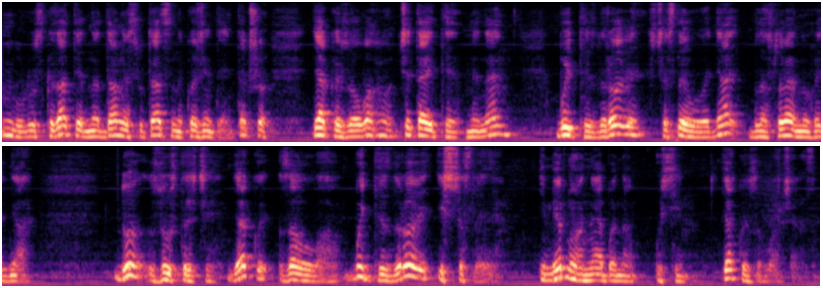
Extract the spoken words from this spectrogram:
ну, розказати на дану ситуацію на кожен день. Так що дякую за увагу. Читайте мене, будьте здорові, щасливого дня, благословенного дня. До зустрічі. Дякую за увагу. Будьте здорові і щасливі. І мирного неба нам усім. Дякую за увагу ще раз.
